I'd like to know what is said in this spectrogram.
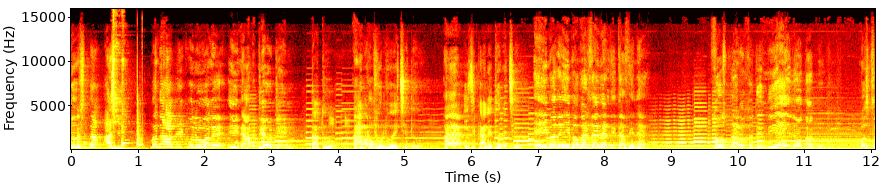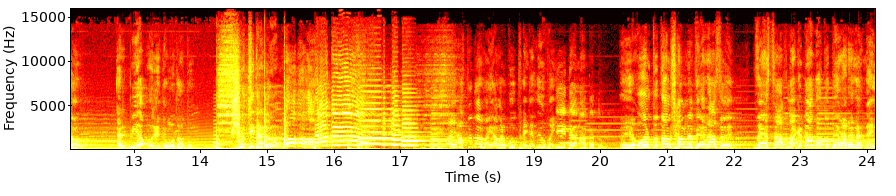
দুষ্টা আসি। মানে আমি কোনো মানে ই না আমি ডিউটি দাদু আমার ভুল হয়েছে তো? হ্যাঁ। এই যে কানে ধরেছি? এইবারে এই বাবার যাইবার দিতাছি না। দোস্তারা যদি নিয়ে এই যাও দাদু। বুঝছ আর বিয়া পরি দেবো দাদু। সত্যি দাদু? দাদু ভাই আসতে দাও ভাই আমার বুক ফেটে দেবো ভাই। দিয়ে দাও না দাদু। ওর তো তাও সামনে বেড়া আছে। যে চাপ লাগে না আমার তো বেড়া টেরা নাই।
